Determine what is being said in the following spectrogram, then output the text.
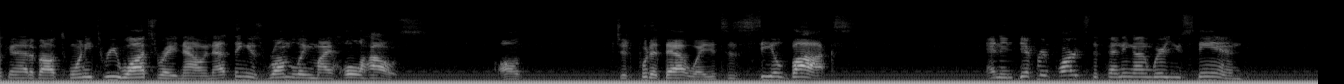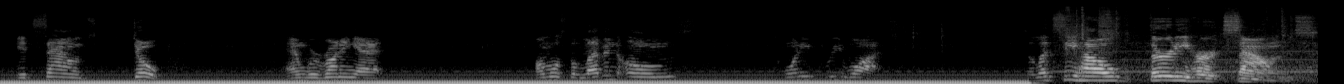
looking at about 23 watts right now, and that thing is rumbling my whole house. I'll just put it that way. It's a sealed box, and in different parts, depending on where you stand, it sounds dope. And we're running at almost 11 ohms, 23 watts. So let's see how 30 hertz sounds.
